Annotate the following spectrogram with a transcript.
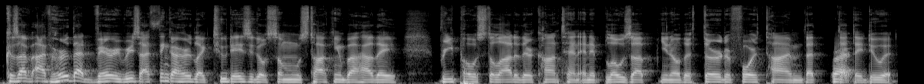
Because I've I've heard that very recent. I think I heard like two days ago someone was talking about how they repost a lot of their content and it blows up. You know, the third or fourth time that that they do it.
